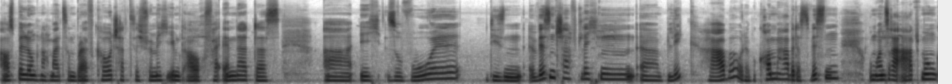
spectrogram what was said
Ausbildung nochmal zum Breath Coach hat sich für mich eben auch verändert, dass äh, ich sowohl diesen wissenschaftlichen äh, Blick habe oder bekommen habe, das Wissen um unsere Atmung,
